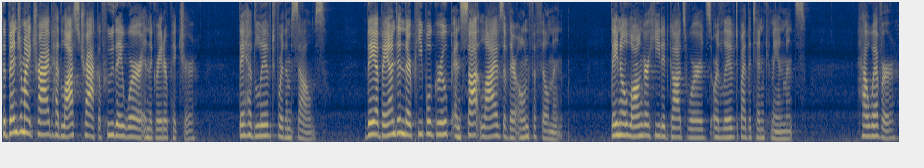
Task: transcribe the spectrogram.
The Benjamite tribe had lost track of who they were in the greater picture. They had lived for themselves. They abandoned their people group and sought lives of their own fulfillment. They no longer heeded God's words or lived by the Ten Commandments. However,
